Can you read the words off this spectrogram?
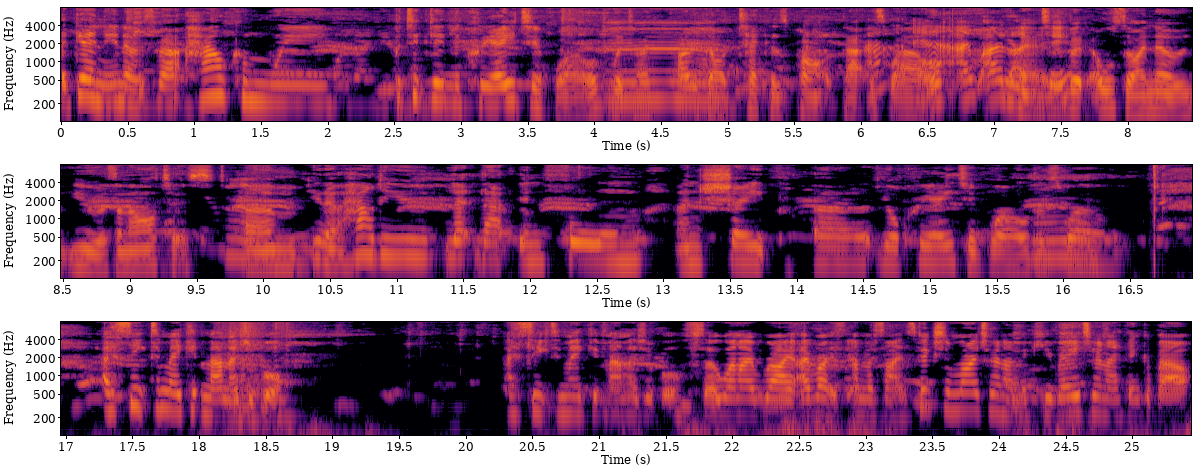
again, you know, it's about how can we, particularly in the creative world, which I, I regard tech as part of that as well. Mm. Yeah, I, I like know, to. Mm. But also, I know you as an artist. Um, you know, how do you let that inform and shape uh, your creative world as Mm. well? I seek to make it manageable. I seek to make it manageable. So when I write, I write. I'm a science fiction writer and I'm a curator, and I think about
